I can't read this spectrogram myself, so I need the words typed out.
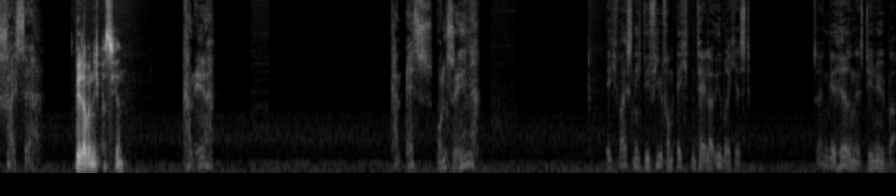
Scheiße. wird aber nicht passieren. Kann er? Kann es uns sehen? Ich weiß nicht, wie viel vom echten Taylor übrig ist. Sein Gehirn ist hinüber.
